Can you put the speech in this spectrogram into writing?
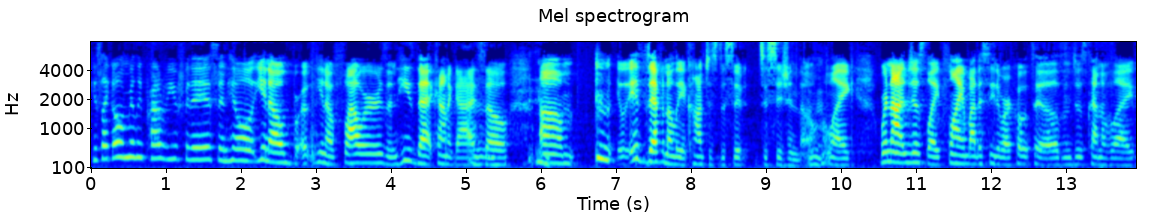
he's like oh I'm really proud of you for this. And he'll you know br- you know flowers and he's that kind of guy so um it's definitely a conscious deci- decision though. Like we're not just like flying by the seat of our coattails and just kind of like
